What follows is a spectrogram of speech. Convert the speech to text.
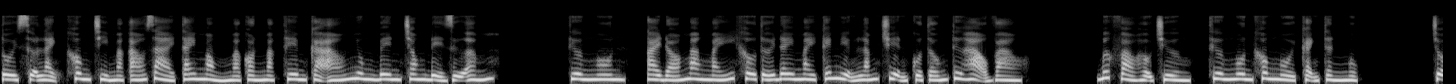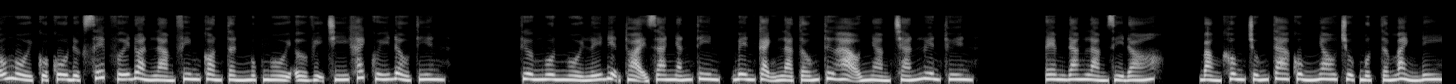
Tôi sợ lạnh không chỉ mặc áo dài tay mỏng mà còn mặc thêm cả áo nhung bên trong để giữ ấm. Thương ngôn, ai đó mang máy khâu tới đây may cái miệng lắm chuyện của Tống Tư Hạo vào. Bước vào hậu trường, thương ngôn không ngồi cạnh tần mục. Chỗ ngồi của cô được xếp với đoàn làm phim còn tần mục ngồi ở vị trí khách quý đầu tiên. Thương ngôn ngồi lấy điện thoại ra nhắn tin, bên cạnh là Tống Tư Hạo nhàm chán luyên thuyên. Em đang làm gì đó? Bằng không chúng ta cùng nhau chụp một tấm ảnh đi.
